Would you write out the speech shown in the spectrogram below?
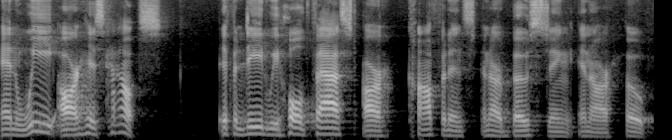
and we are his house. If indeed we hold fast our confidence and our boasting and our hope.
